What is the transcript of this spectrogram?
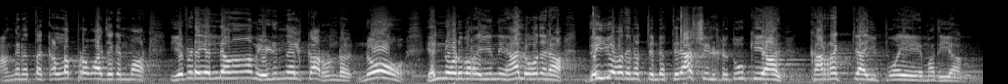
അങ്ങനത്തെ കള്ളപ്രവാചകന്മാർ എവിടെയെല്ലാം എഴുന്നേൽക്കാറുണ്ട്? നോ എന്നോട് പറയുന്ന ആലോചന ദൈവവചനത്തിന്റെ തിരാശയിലിട്ട് തൂക്കിയാൽ കറക്റ്റായി പോയേ മതിയാകൂ.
